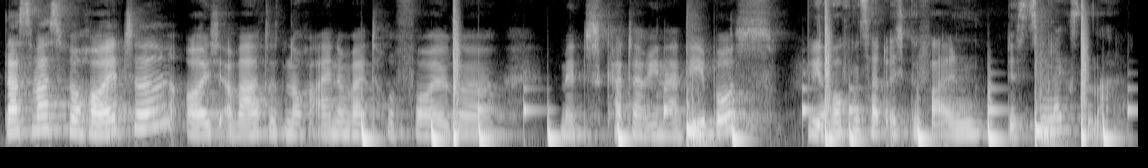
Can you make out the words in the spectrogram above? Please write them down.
Das war's für heute. Euch erwartet noch eine weitere Folge mit Katharina Debus. Wir hoffen, es hat euch gefallen. Bis zum nächsten Mal.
